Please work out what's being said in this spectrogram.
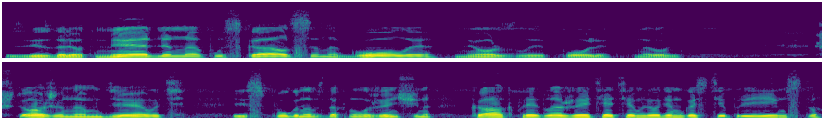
Звездолет медленно опускался на голое, мерзлое поле Нарови. «Что же нам делать?» — испуганно вздохнула женщина. «Как предложить этим людям гостеприимство?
